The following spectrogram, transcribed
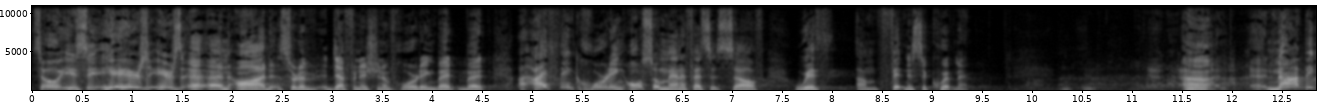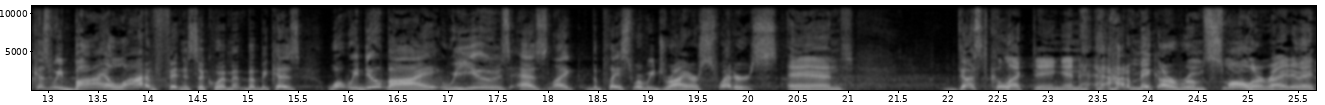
So you see, here's, here's a, an odd sort of definition of hoarding, but, but I think hoarding also manifests itself with um, fitness equipment. Uh, not because we buy a lot of fitness equipment, but because what we do buy, we use as like the place where we dry our sweaters and dust collecting and how to make our rooms smaller, right?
